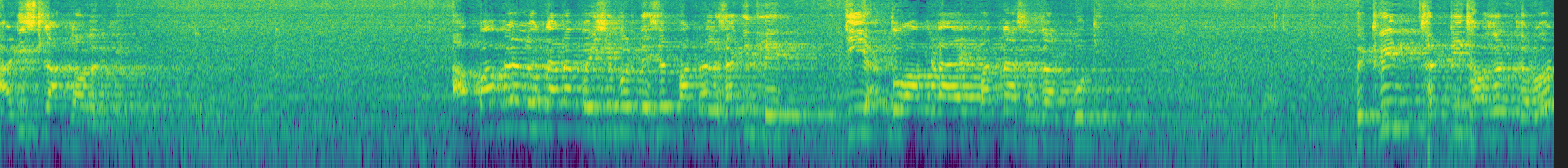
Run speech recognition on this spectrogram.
अडीच लाख डॉलर केली. आपापल्या लोकांना पैसे परदेशात पाठवायला सांगितले. ती तो आकडा आहे पन्नास हजार कोटी. Between thirty thousand crore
